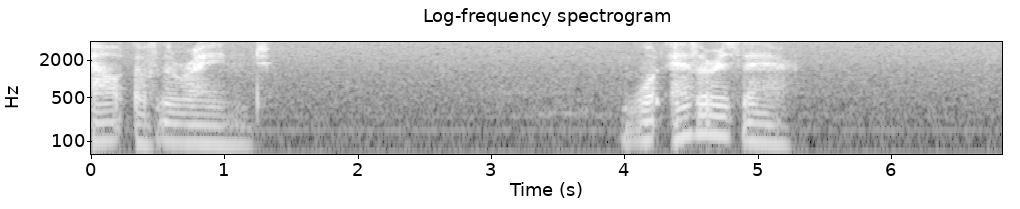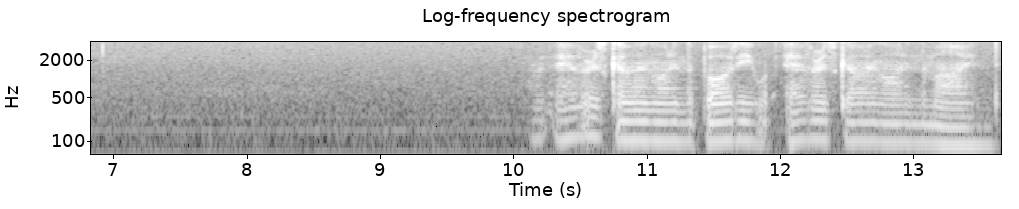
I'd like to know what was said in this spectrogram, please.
out of the range. Whatever is there, whatever is going on in the body, whatever is going on in the mind,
